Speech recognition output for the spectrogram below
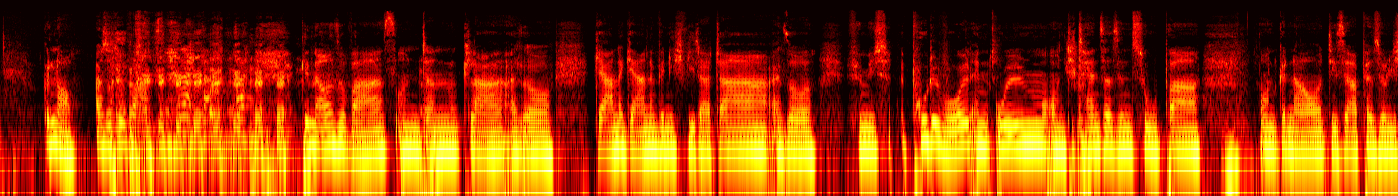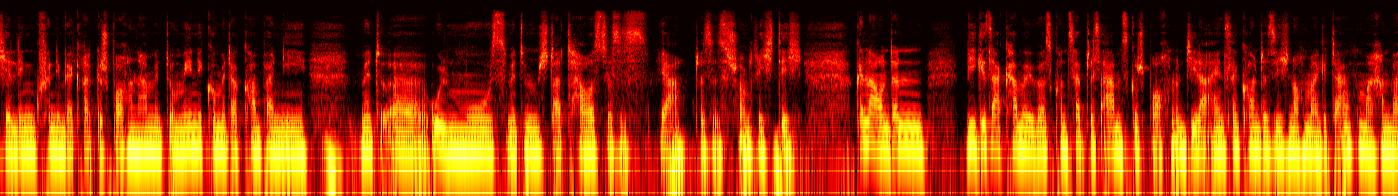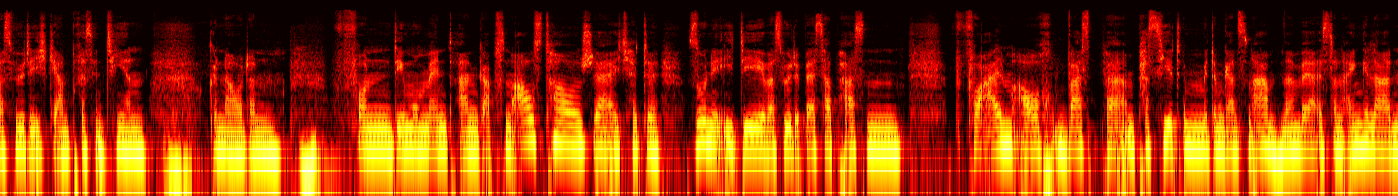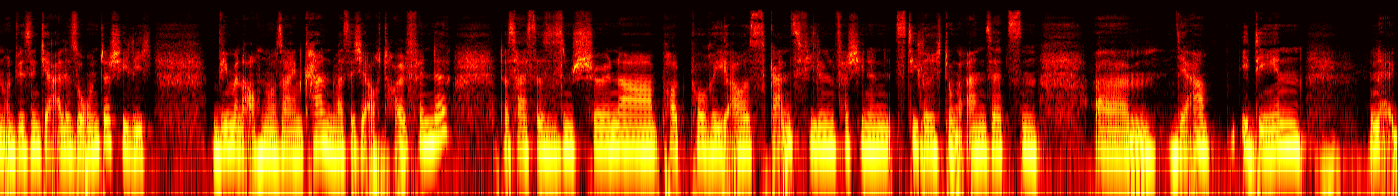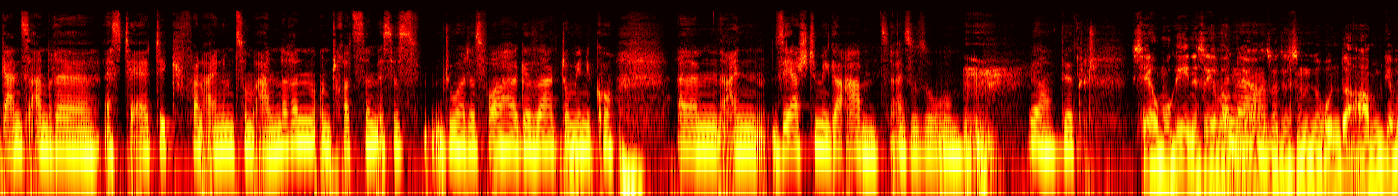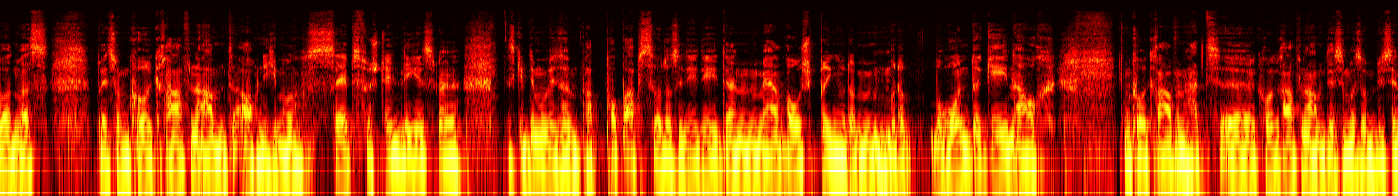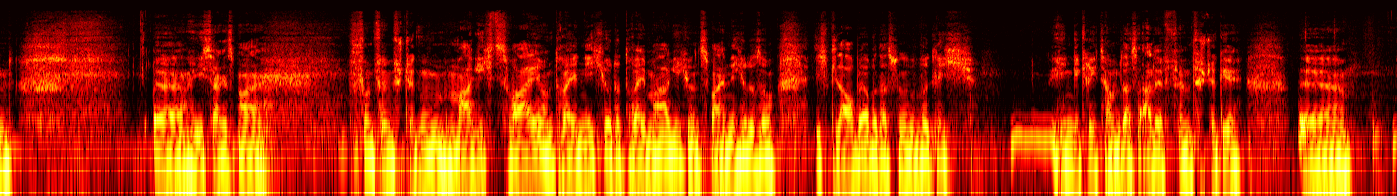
Genau, also so war's. genau so war's. Und ja. dann klar, also gerne, gerne bin ich wieder da. Also für mich pudelwohl in Ulm und die Schön. Tänzer sind super. Mhm. Und genau dieser persönliche Link, von dem wir gerade gesprochen haben, mit Domenico, mit der Kompanie, mhm. mit äh, Ulmus, mit dem Stadthaus, das ist, ja, das ist schon richtig. Mhm. Genau, und dann, wie gesagt, haben wir über das Konzept des Abends gesprochen und jeder Einzelne konnte sich nochmal Gedanken machen, was würde ich gern präsentieren. Mhm. Genau dann. Von dem Moment an gab es einen Austausch. Ja, ich hätte so eine Idee, was würde besser passen. Vor allem auch, was passiert mit dem ganzen Abend. Ne? Wer ist dann eingeladen? Und wir sind ja alle so unterschiedlich, wie man auch nur sein kann, was ich ja auch toll finde. Das heißt, es ist ein schöner Potpourri aus ganz vielen verschiedenen Stilrichtungen, Ansätzen, ähm, ja, Ideen eine ganz andere Ästhetik von einem zum anderen und trotzdem ist es, du hattest vorher gesagt, Domenico, ähm, ein sehr stimmiger Abend. Also so, ja, wirkt. Sehr homogen ist er geworden, genau. ja. Also das ist ein runder Abend geworden, was bei so einem Choreografenabend auch nicht immer selbstverständlich ist, weil es gibt immer wieder so ein paar Pop-ups oder so, die, die dann mehr rausspringen oder, mhm. oder runtergehen auch. Ein Choreografen hat, äh, Choreografenabend ist immer so ein bisschen äh, ich sage es mal, von fünf Stücken mag ich zwei und drei nicht oder drei mag ich und zwei nicht oder so. Ich glaube aber, dass wir wirklich hingekriegt haben, dass alle fünf Stücke äh,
